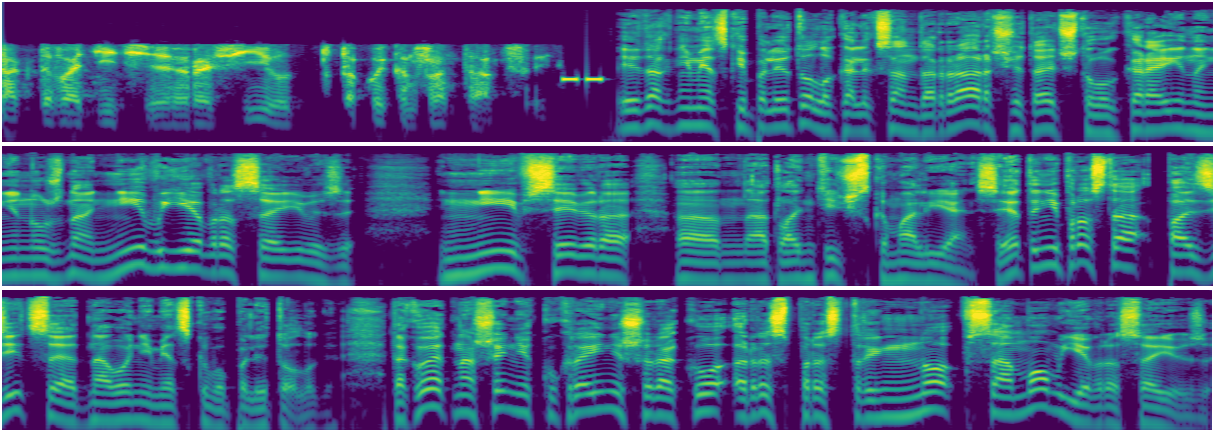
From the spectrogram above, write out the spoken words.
так доводить э, Россию до такой конфронтации. Итак, немецкий политолог Александр Рар считает, что Украина не нужна ни в Евросоюзе, ни в Североатлантическом альянсе. Это не просто позиция одного немецкого политолога. Такое отношение к Украине широко распространено в самом Евросоюзе.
